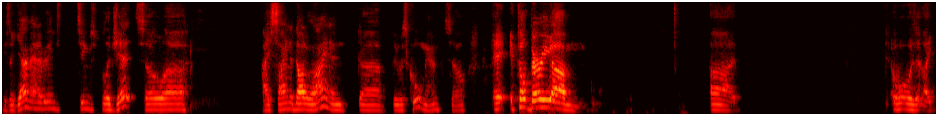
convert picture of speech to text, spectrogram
he's like, yeah, man, everything seems legit. So uh, I signed a dotted line and uh, it was cool, man. So it, it felt very, um, uh, what was it like?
